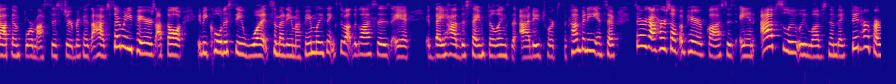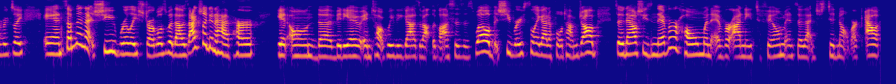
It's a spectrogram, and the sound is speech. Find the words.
got them for my sister because I have so many pairs. I thought it'd be cool to see what somebody in my family thinks about the glasses and if they have the same feelings that I do towards the company. And so Sarah got herself a pair of glasses and absolutely loves them. They fit her perfectly and something that she really struggles with, I was actually going to have her get on the video and talk with you guys about the glasses as well. But she recently got a full-time job. So now she's never home whenever I need to film. And so that just did not work out.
